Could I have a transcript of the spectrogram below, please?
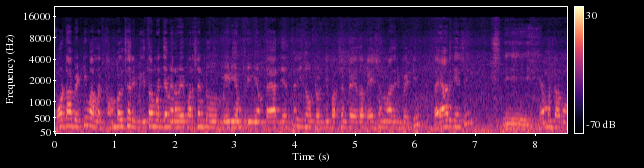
కోటా పెట్టి వాళ్ళకి కంపల్సరీ మిగతా మధ్య ఎనభై పర్సెంట్ మీడియం ప్రీమియం తయారు చేస్తే ఇదో ట్వంటీ పర్సెంట్ ఏదో రేషన్ మాదిరి పెట్టి తయారు చేసి ఈ ఏమంటాము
